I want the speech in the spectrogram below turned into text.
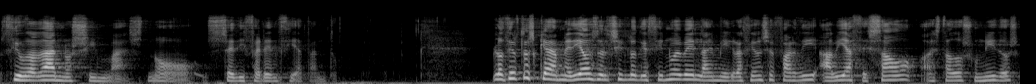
ciudadanos sin más, no se diferencia tanto. Lo cierto es que a mediados del siglo XIX la emigración sefardí había cesado a Estados Unidos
